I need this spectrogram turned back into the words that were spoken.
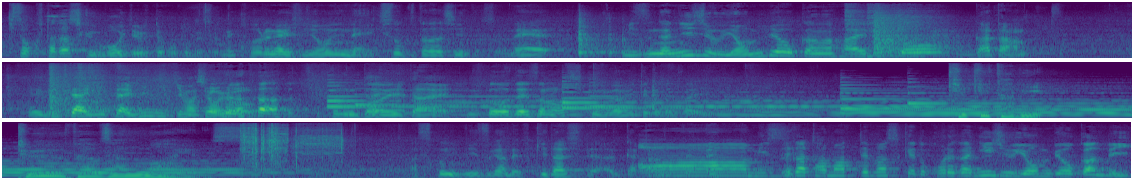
規則正しく動いてるってことですよね。これが非常にね規則正しいんですよね。水が24秒間入るとガタン。え見たい見たい。見に行きましょうよ。向こうへ向こうでその仕組みを見てください聞き旅2000 miles あそこに水がね吹き出してあるかああ水が溜まってますけどこれが24秒間で1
